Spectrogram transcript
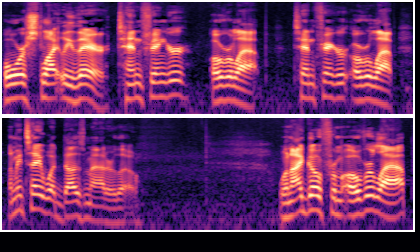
or slightly there. 10 finger overlap, 10 finger overlap. Let me tell you what does matter though. When I go from overlap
